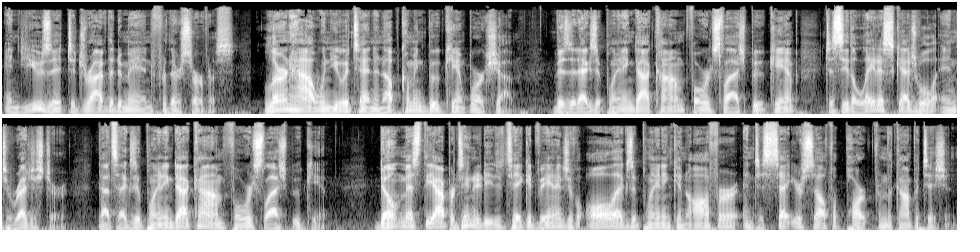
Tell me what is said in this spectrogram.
and use it to drive the demand for their service. Learn how when you attend an upcoming bootcamp workshop. Visit exitplanning.com forward slash bootcamp to see the latest schedule and to register. That's exitplanning.com forward slash bootcamp. Don't miss the opportunity to take advantage of all exit planning can offer and to set yourself apart from the competition.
